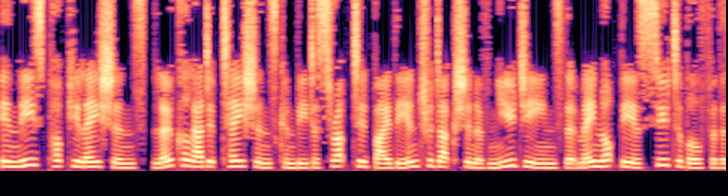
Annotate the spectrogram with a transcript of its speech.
In these populations, local adaptations can be disrupted by the introduction of new genes that may not be as suitable for the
